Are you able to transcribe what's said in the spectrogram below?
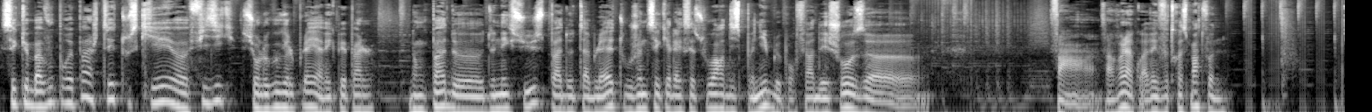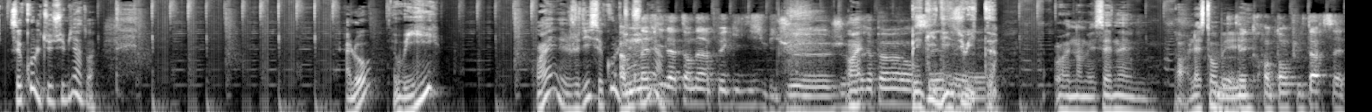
c'est que bah vous pourrez pas acheter tout ce qui est euh, physique sur le Google Play avec PayPal. Donc pas de, de Nexus, pas de tablette ou je ne sais quel accessoire disponible pour faire des choses. euh, Enfin, enfin voilà quoi, avec votre smartphone. C'est cool, tu suis bien, toi. Allô? Oui? Ouais, je dis c'est cool. À tu mon suis avis, bien. il attendait un Peggy 18. Je, je Ouais. voudrais pas m'avancer. Peggy 18. mais- Ouais, non, mais ça. Non, laisse tomber. Mais 30 ans plus tard, c'est.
